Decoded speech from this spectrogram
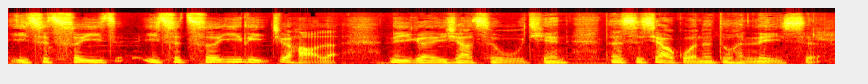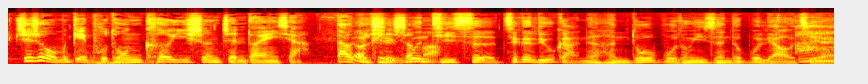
一次吃一一次吃一粒就好了，另一个一下吃五天，但是效果呢都很类似。就是我们给普通科医生诊断一下，到底是什么？问题是这个流感呢，很多普通医生都不了解，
